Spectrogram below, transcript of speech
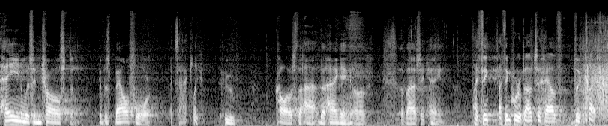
Hayne was in Charleston. It was Balfour. Exactly. Who caused the, uh, the hanging of, of Isaac Hayne. I think, I think we're about to have the cut.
